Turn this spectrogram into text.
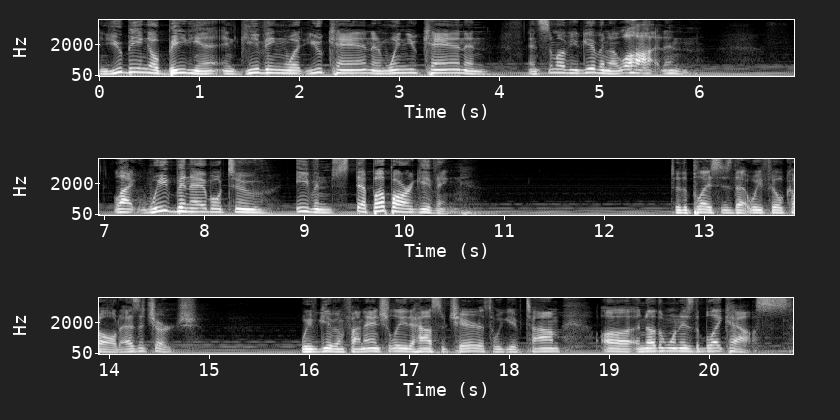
and you being obedient and giving what you can and when you can, and, and some of you giving a lot, and like we've been able to even step up our giving to the places that we feel called as a church. We've given financially to House of Cherith. We give time. Uh, another one is the Blake House.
